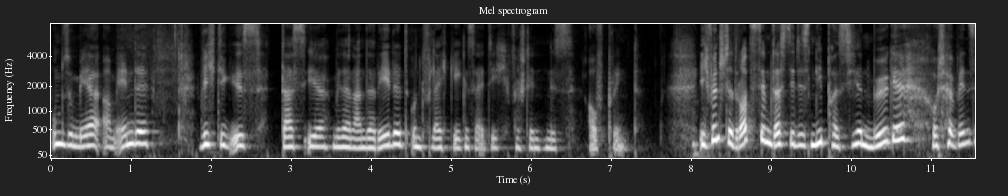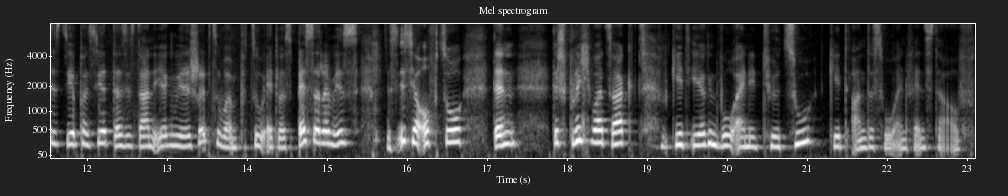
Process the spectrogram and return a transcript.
umso mehr am Ende wichtig ist, dass ihr miteinander redet und vielleicht gegenseitig Verständnis aufbringt. Ich wünsche dir trotzdem, dass dir das nie passieren möge oder wenn es dir passiert, dass es dann irgendwie ein Schritt zu, zu etwas Besserem ist. Das ist ja oft so, denn das Sprichwort sagt, geht irgendwo eine Tür zu, geht anderswo ein Fenster auf.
